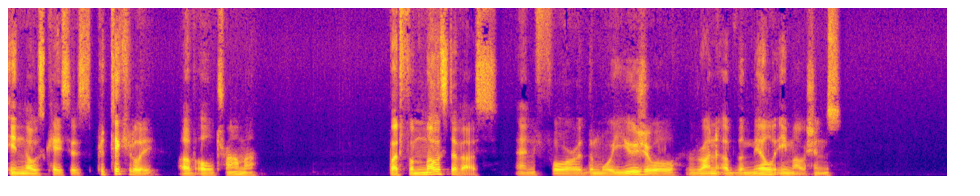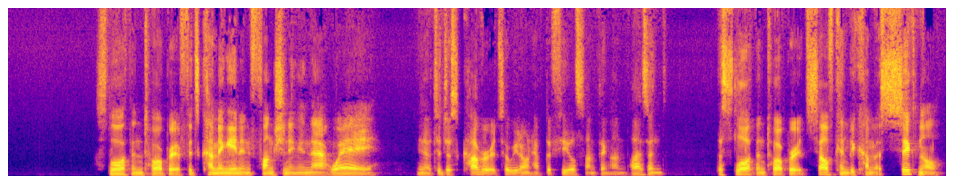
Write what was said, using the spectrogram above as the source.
in those cases, particularly of old trauma. But for most of us, and for the more usual run of the mill emotions, sloth and torpor, if it's coming in and functioning in that way, you know, to just cover it so we don't have to feel something unpleasant, the sloth and torpor itself can become a signal.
